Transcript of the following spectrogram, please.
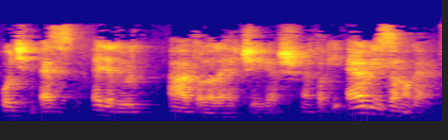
Hogy ez egyedül általa lehetséges. Mert aki elbízza magát,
